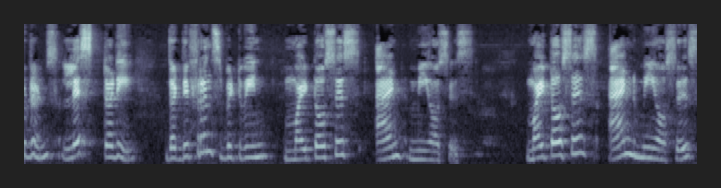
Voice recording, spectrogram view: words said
Students, let's study the difference between mitosis and meiosis. Mitosis and meiosis,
